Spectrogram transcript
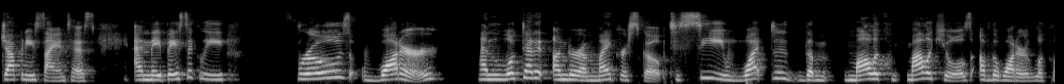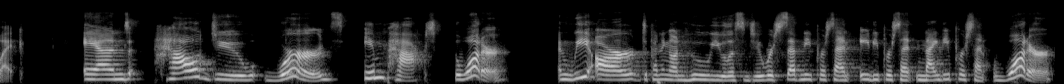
Japanese scientist, and they basically froze water and looked at it under a microscope to see what do the molecule, molecules of the water look like and how do words impact the water and we are, depending on who you listen to, we're 70%, 80%, 90% water.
